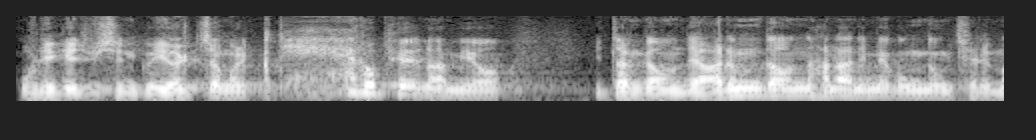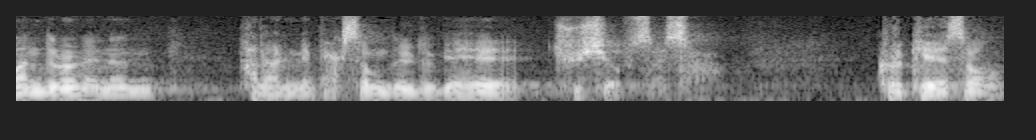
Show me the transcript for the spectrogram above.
우리에게 주신 그 열정을 그대로 표현하며 이 땅 가운데 아름다운 하나님의 공동체를 만들어내는 하나님의 백성들 되게 해 주시옵소서. 그렇게 해서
